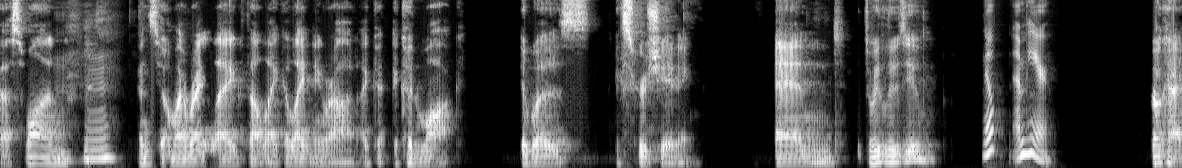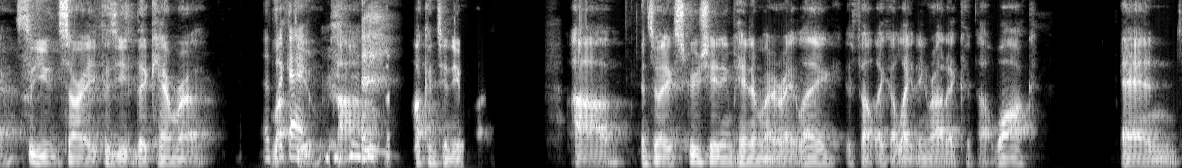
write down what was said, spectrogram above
S1. Mm-hmm. And so my right leg felt like a lightning rod. I, I couldn't walk. It was excruciating. And do we lose you? Nope, I'm here. Okay. So you, sorry, because the camera That's left okay. you. Uh, I'll continue. Uh, and so I had excruciating pain in my right leg. It felt like a lightning rod. I could not walk. And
